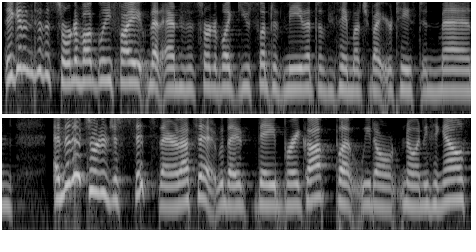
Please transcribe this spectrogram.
They get into this sort of ugly fight that ends with sort of like you slept with me. That doesn't say much about your taste in men. And then it sort of just sits there. That's it. They they break up, but we don't know anything else.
